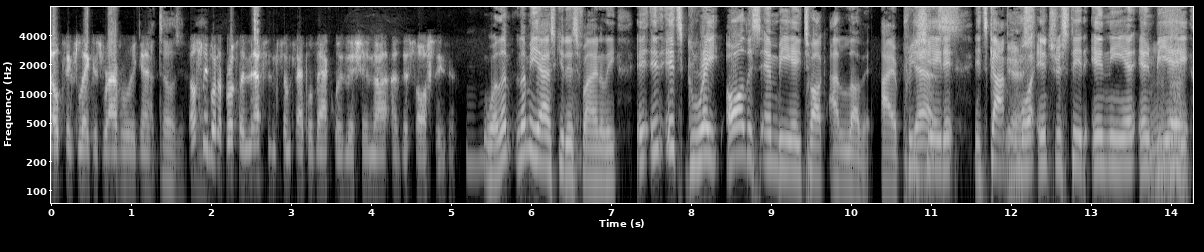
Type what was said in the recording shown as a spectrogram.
Celtics Lakers rivalry again. I told you. Don't sleep on the Brooklyn Nets in some type of acquisition uh, uh, this offseason. Well, let, let me ask you this finally. It, it, it's great. All this NBA talk, I love it. I appreciate Yes. it. It's got me Yes. more interested in the N- NBA.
